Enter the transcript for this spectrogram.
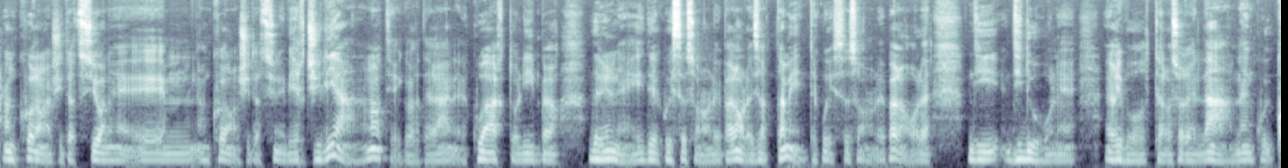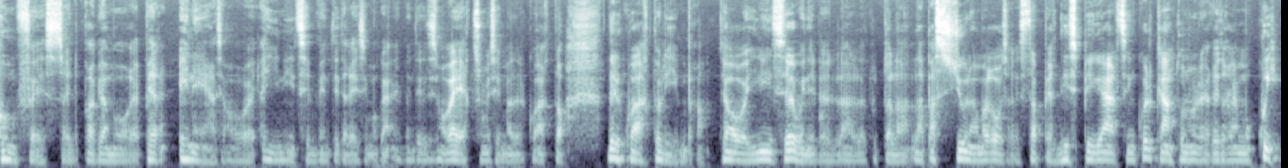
ancora una citazione, ehm, ancora una citazione virgiliana, no? ti ricorderai nel quarto libro dell'Eneide, queste sono le parole, esattamente queste sono le parole di Didone rivolte alla sorella Anna, in cui confessa il proprio amore per Enea, siamo agli inizi del ventitresimo, il ventitresimo verso, mi sembra, del quarto, del quarto libro, siamo agli inizi, quindi la, la, tutta la, la passione amorosa che sta per dispiegarsi in quel canto, noi la ritroviamo qui.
